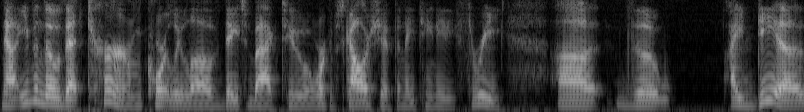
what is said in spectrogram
Now, even though that term, courtly love, dates back to a work of scholarship in 1883, uh, the idea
